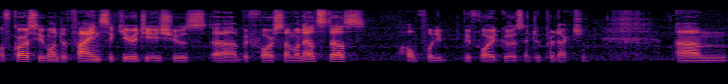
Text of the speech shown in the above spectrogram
Of course, you want to find security issues uh, before someone else does, hopefully before it goes into production. Um,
